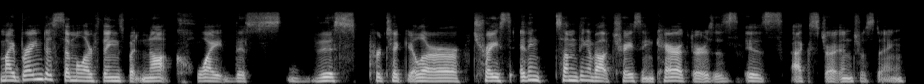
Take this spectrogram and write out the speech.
my brain does similar things, but not quite this this particular trace. I think something about tracing characters is is extra interesting.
